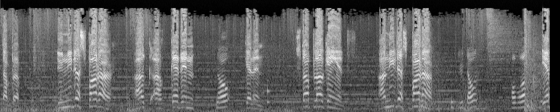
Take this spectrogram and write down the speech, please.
stop, stop. You need a spotter. I'll, I'll get in, No, get in. Stop blocking it. I need a spotter. you don't. For what? Yep,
